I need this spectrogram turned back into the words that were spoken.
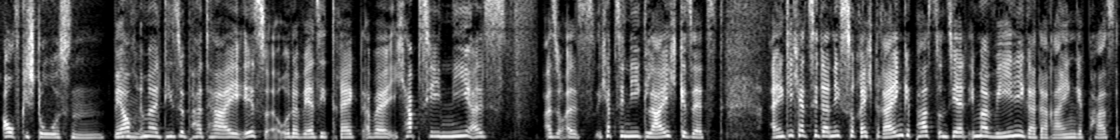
aufgestoßen, wer auch mhm. immer diese Partei ist oder wer sie trägt. Aber ich habe sie nie als, also als, ich habe sie nie gleichgesetzt. Eigentlich hat sie da nicht so recht reingepasst und sie hat immer weniger da reingepasst.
